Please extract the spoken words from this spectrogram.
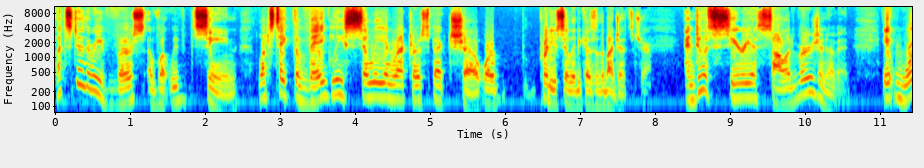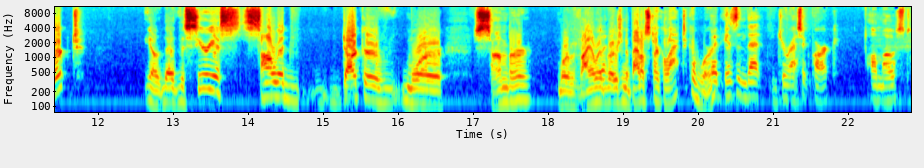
let's do the reverse of what we've seen. Let's take the vaguely silly in retrospect show, or pretty silly because of the budgets Sure. and do a serious, solid version of it. It worked. You know, the the serious, solid, darker, more somber, more violent But- version of Battlestar Galactica worked. But isn't that Jurassic Park almost?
